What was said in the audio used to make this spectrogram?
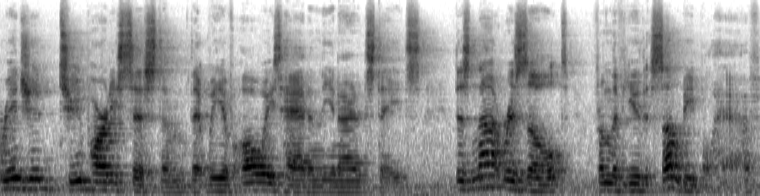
rigid two party system that we have always had in the United States does not result from the view that some people have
